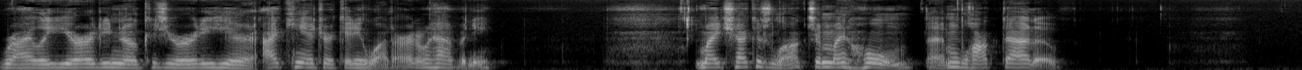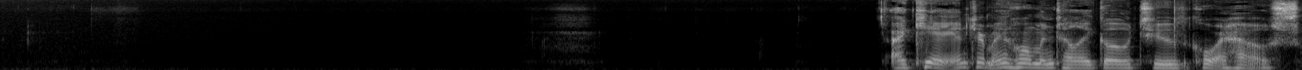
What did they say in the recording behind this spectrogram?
Riley, you already know because you're already here. I can't drink any water. I don't have any. My check is locked in my home that I'm locked out of. I can't enter my home until I go to the courthouse.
